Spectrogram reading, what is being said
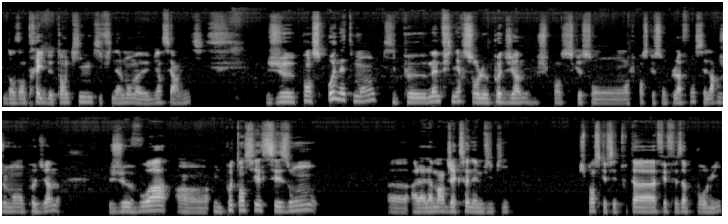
dans un trade de tanking qui finalement m'avait bien servi. Je pense honnêtement qu'il peut même finir sur le podium. Je pense que son, je pense que son plafond c'est largement en podium. Je vois un, une potentielle saison euh, à la Lamar Jackson MVP. Je pense que c'est tout à fait faisable pour lui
